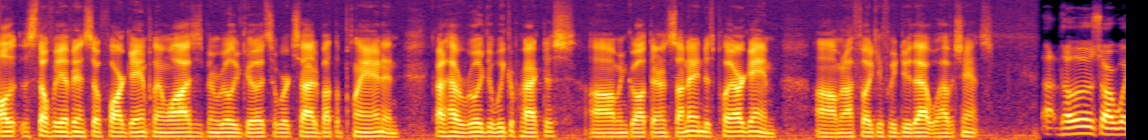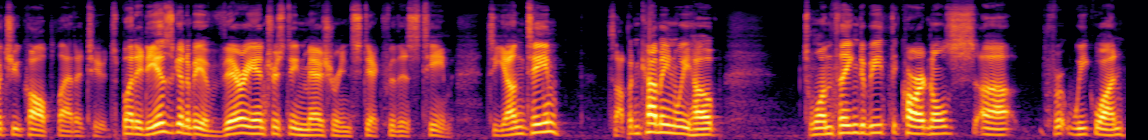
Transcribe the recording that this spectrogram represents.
all the stuff we have in so far, game plan wise, has been really good. So we're excited about the plan and got to have a really good week of practice um, and go out there on Sunday and just play our game. Um, and I feel like if we do that, we'll have a chance. Uh, those are what you call platitudes, but it is going to be a very interesting measuring stick for this team. It's a young team. It's up and coming. We hope. It's one thing to beat the Cardinals uh, for Week One.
